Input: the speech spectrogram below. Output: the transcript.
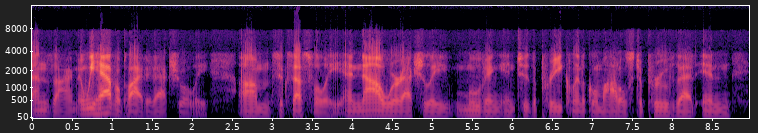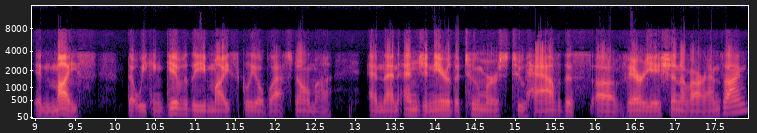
enzyme, and we have applied it actually um, successfully. And now we're actually moving into the preclinical models to prove that in in mice that we can give the mice glioblastoma and then engineer the tumors to have this uh, variation of our enzyme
